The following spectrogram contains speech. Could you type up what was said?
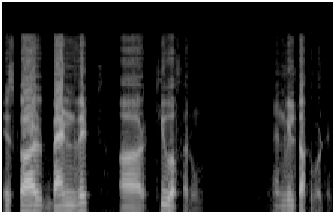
is called bandwidth or Q of a room and we will talk about it.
